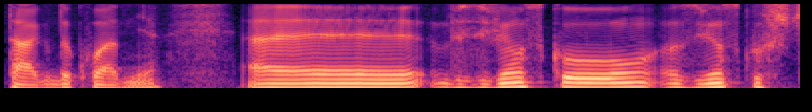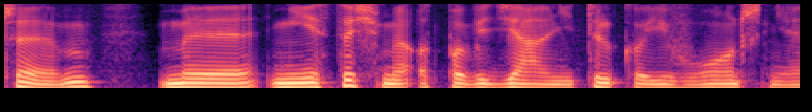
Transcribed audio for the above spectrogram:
tak, dokładnie. E, w, związku, w związku z czym my nie jesteśmy odpowiedzialni tylko i wyłącznie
